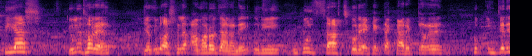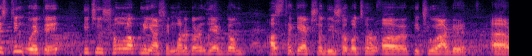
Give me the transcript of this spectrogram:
ইতিহাস তুলে ধরেন যেগুলো আসলে আমারও জানা নেই। উনি গুগল সার্চ করে এক একটা ক্যারেক্টারের খুব ইন্টারেস্টিং ওয়েতে কিছু সংলাপ নিয়ে আসেন। মনে করেন যে একদম আজ থেকে একশো, দুইশো বছর কিছু আগে, আর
